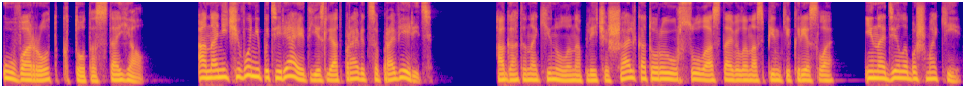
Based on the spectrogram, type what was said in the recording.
У ворот кто-то стоял. Она ничего не потеряет, если отправиться проверить. Агата накинула на плечи шаль, которую Урсула оставила на спинке кресла, и надела башмаки.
